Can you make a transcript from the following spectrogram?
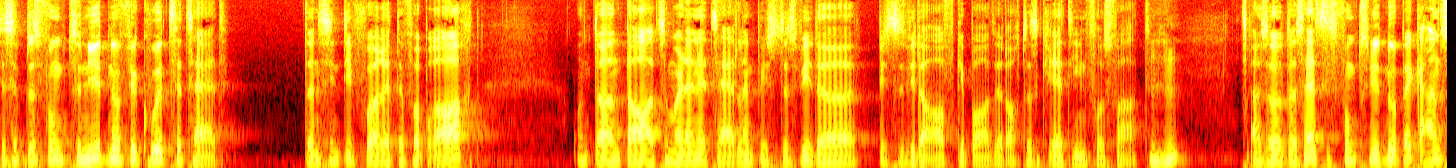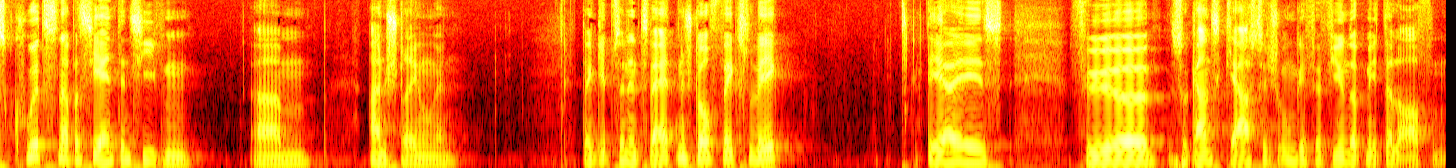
Deshalb, das funktioniert nur für kurze Zeit. Dann sind die Vorräte verbraucht und dann dauert es mal eine Zeit lang, bis das wieder, bis das wieder aufgebaut wird, auch das Kreatinphosphat. Mhm. Also das heißt, es funktioniert nur bei ganz kurzen, aber sehr intensiven ähm, Anstrengungen. Dann gibt es einen zweiten Stoffwechselweg, der ist für so ganz klassisch ungefähr 400 Meter Laufen.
